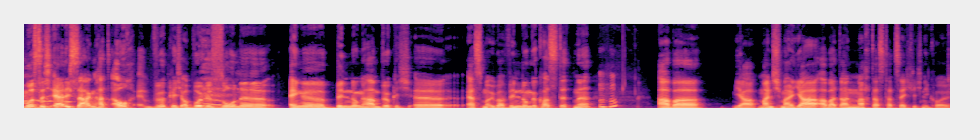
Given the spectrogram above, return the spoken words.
Muss ich ehrlich sagen, hat auch wirklich, obwohl wir so eine enge Bindung haben, wirklich äh, erstmal Überwindung gekostet, ne? Aber ja, manchmal ja, aber dann macht das tatsächlich Nicole.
